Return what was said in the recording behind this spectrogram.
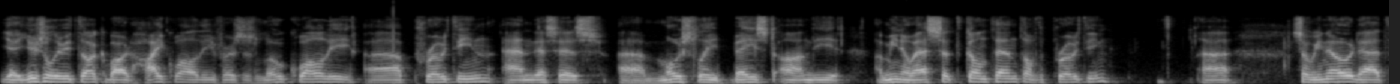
yeah, usually we talk about high quality versus low quality uh, protein, and this is uh, mostly based on the amino acid content of the protein. Uh, so we know that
